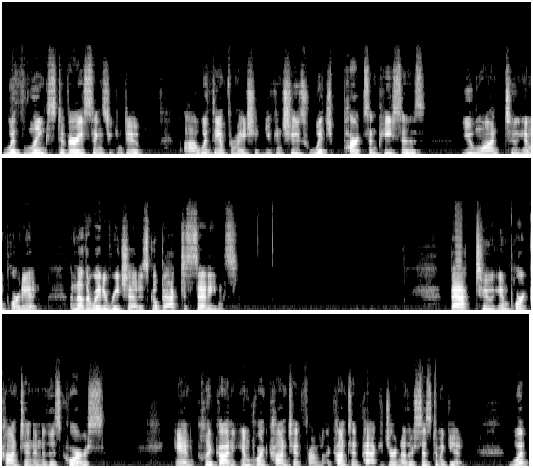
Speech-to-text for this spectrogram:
with links to various things you can do uh, with the information. You can choose which parts and pieces you want to import in. Another way to reach that is go back to settings, back to import content into this course, and click on import content from a content package or another system again. What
